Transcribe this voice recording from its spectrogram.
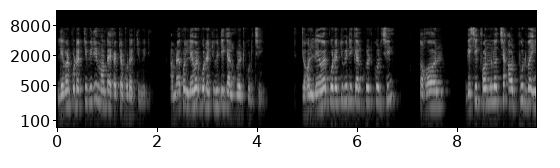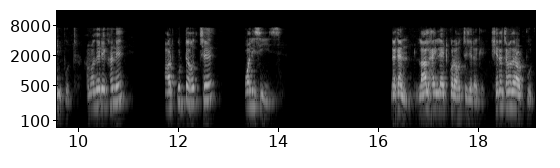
Labour productivity multi factor productivity আমরা এখন লেবার প্রোডাক্টিভিটি ক্যালকুলেট করছি। যখন লেবার প্রোডাক্টিভিটি ক্যালকুলেট করছি, তখন বেসিক ফর্মুলা হচ্ছে আউটপুট বা ইনপুট আমাদের এখানে আউটপুটটা হচ্ছে পলিসিজ দেখেন, লাল হাইলাইট করা হচ্ছে যেটাকে, সেটা হচ্ছে আমাদের আউটপুট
